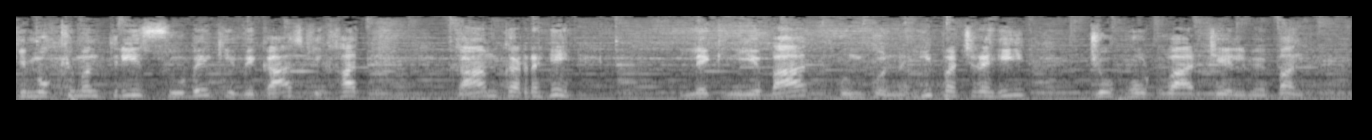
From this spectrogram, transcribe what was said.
कि मुख्यमंत्री सूबे की विकास की खातिर काम कर रहे हैं लेकिन ये बात उनको नहीं पच रही जो होटवार जेल में बंद है।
